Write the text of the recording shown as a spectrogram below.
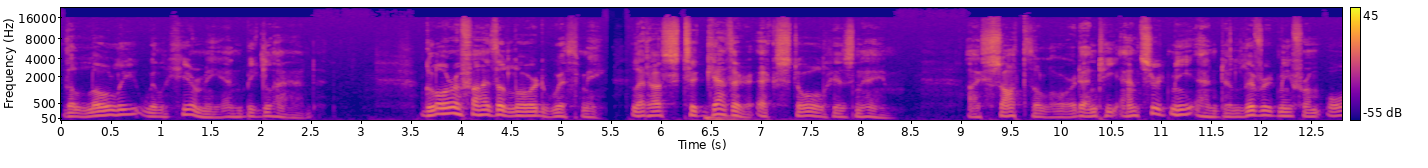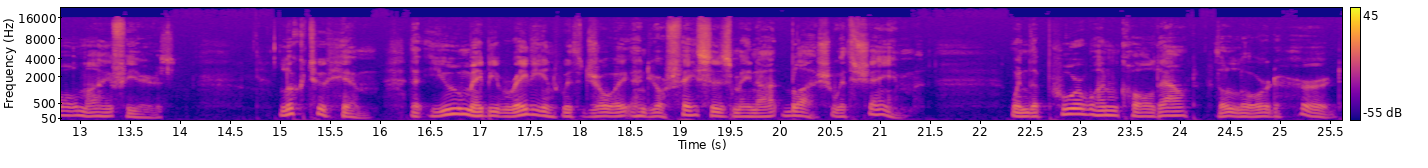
The lowly will hear me and be glad. Glorify the Lord with me. Let us together extol his name. I sought the Lord, and he answered me and delivered me from all my fears. Look to him, that you may be radiant with joy, and your faces may not blush with shame. When the poor one called out, the Lord heard,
